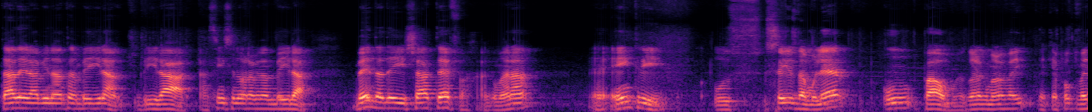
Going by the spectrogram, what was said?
Tadei Rabinatan Beirá, assim ensinou Rabinatan Beirá. Benda de Isha Tefa, Agmará, é, entre os seios da mulher, um palmo. Agora a Agmará vai, daqui a pouco vai,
